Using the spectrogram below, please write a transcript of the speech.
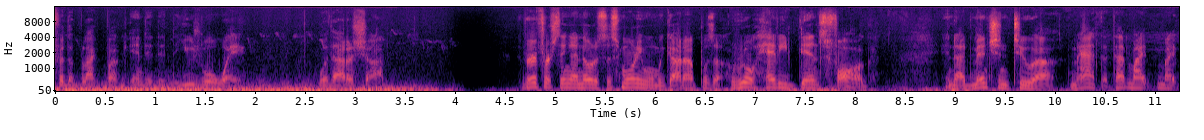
For the black buck ended in the usual way, without a shot. The very first thing I noticed this morning when we got up was a, real heavy, dense fog. And I'd mentioned to uh, Matt that that might, might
